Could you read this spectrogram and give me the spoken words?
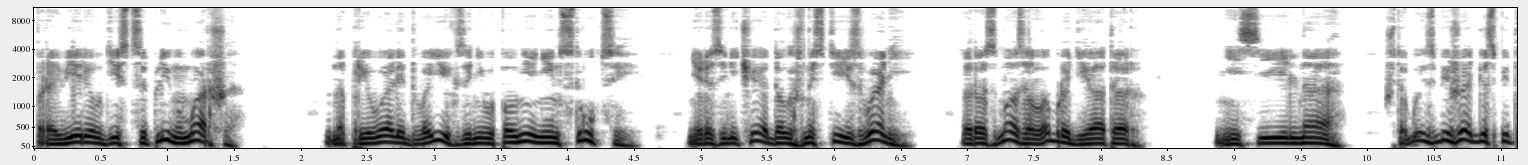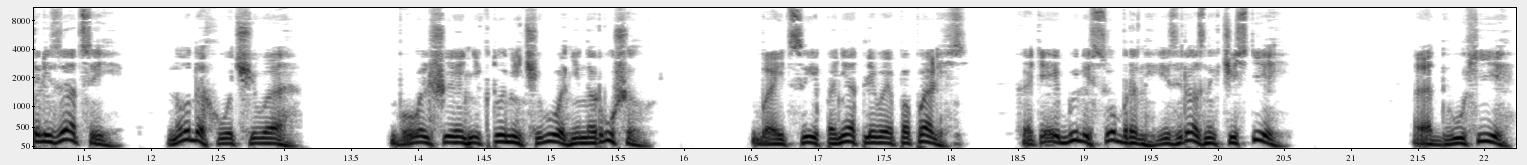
проверил дисциплину марша. На привале двоих за невыполнение инструкций, не различая должностей и званий, размазал абрадиатор. Не сильно, чтобы избежать госпитализации, но доходчиво. Больше никто ничего не нарушил. Бойцы понятливые попались, хотя и были собраны из разных частей. А духи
